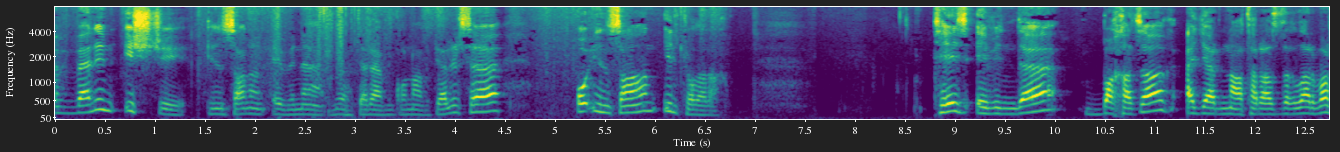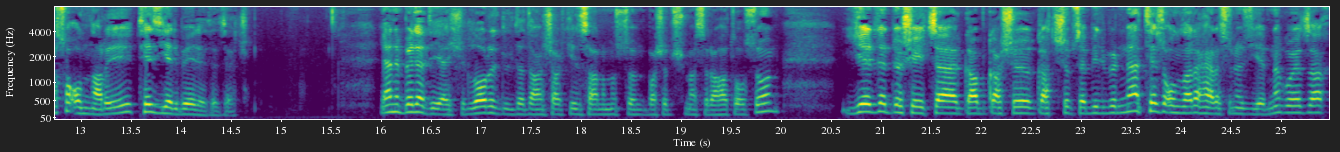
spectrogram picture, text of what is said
əvvəlin iş ki, insanın evinə möhtərəm qonaq gəlirsə, o insan ilk olaraq tez evində baxacaq, əgər natarazlıqlar varsa onları tez yerbəyer edəcək. Yəni belə deyək ki, lori dildə danışaq ki, insanımız üçün başa düşməsi rahat olsun. Yerdə döşəkçə, qab-qaşı qatışıbsa bir-birinə, tez onları hərəsini öz yerinə qoyacaq,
